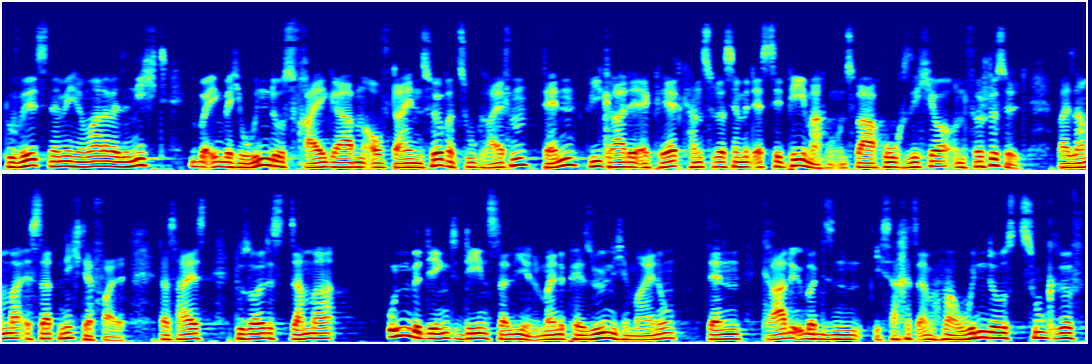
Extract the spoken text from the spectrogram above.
Du willst nämlich normalerweise nicht über irgendwelche Windows-Freigaben auf deinen Server zugreifen, denn, wie gerade erklärt, kannst du das ja mit SCP machen und zwar hochsicher und verschlüsselt. Bei Samba ist das nicht der Fall. Das heißt, du solltest Samba unbedingt deinstallieren, meine persönliche Meinung, denn gerade über diesen, ich sage jetzt einfach mal Windows-Zugriff,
